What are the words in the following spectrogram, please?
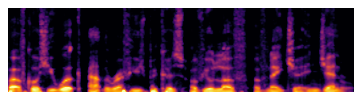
but of course, you work at the refuge because of your love of nature in general.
